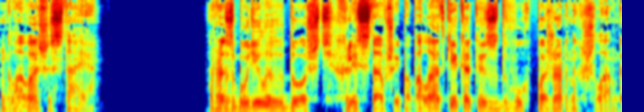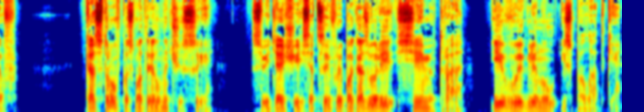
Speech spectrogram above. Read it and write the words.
Глава шестая. Разбудил их дождь, хлеставший по палатке, как из двух пожарных шлангов. Костров посмотрел на часы. Светящиеся цифры показывали семь утра и выглянул из палатки.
